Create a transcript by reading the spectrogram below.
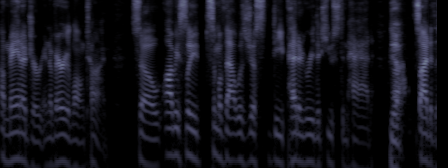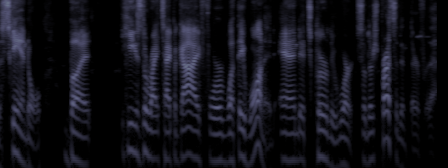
a manager in a very long time. So obviously some of that was just the pedigree that Houston had yeah. uh, of the scandal, but he's the right type of guy for what they wanted, and it's clearly worked. So there's precedent there for that.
